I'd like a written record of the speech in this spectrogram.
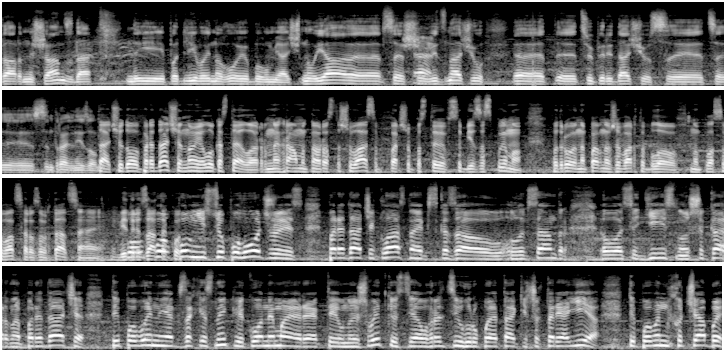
гарний шанс, да, і під лівою ногою був м'яч. Ну я е, все ж Так. відзначу е, цю передачу з, з центральної зони. Так, чудова передача. Ну і Лукас Тейлор неграмотно розташувався. По-перше, поставив собі за спину. По-друге, напевно, вже варто було ну, пласуватися, розвертатися, відрізати Пов- пов- повністю погоджуюсь. Передача класна, як сказав Олександр. Ось дійсно шикарна передача. Ти повинен, як захисник, в якого немає реактивної швидкості, а в гравців групи атаки Шахтаря є. Ти повинен хоча б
